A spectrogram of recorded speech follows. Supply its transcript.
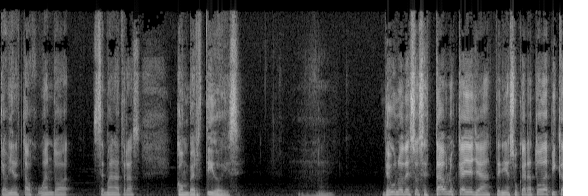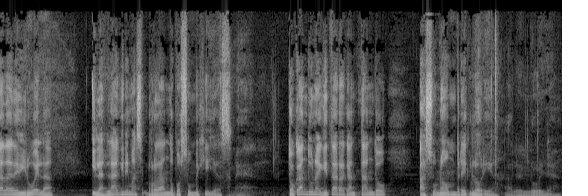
que habían estado jugando semana atrás, convertido, dice. De uno de esos establos que hay allá, tenía su cara toda picada de viruela y las lágrimas rodando por sus mejillas. Tocando una guitarra cantando a su nombre gloria. Aleluya.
